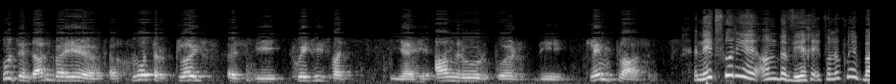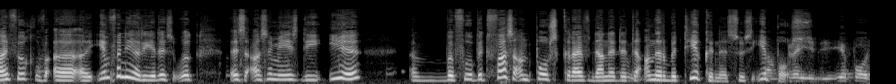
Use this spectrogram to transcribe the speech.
Goed, en dan by 'n groter kluif is die kwessies wat jy aanroer oor die klemplasing. Net voor jy aanbeweeg, ek wil ook net byvoeg uh, uh, een van die redes ook is as 'n mens die e uh, byvoorbeeld vas aan pos skryf dan het dit 'n ander betekenis soos e-pos. Dan kry jy die e-pos,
